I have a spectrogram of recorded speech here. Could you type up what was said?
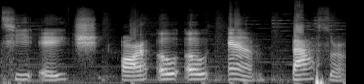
t h r o o m，bathroom。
